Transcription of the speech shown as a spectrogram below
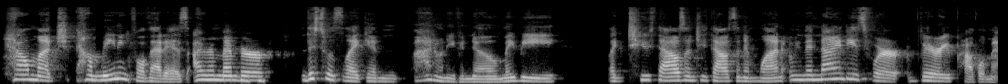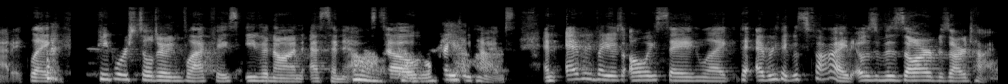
how much, how meaningful that is. I remember mm-hmm. this was like in, I don't even know, maybe like 2000, 2001. I mean, the 90s were very problematic. Like people were still doing blackface even on SNL. Oh, so crazy times. And everybody was always saying like that everything was fine. It was a bizarre, bizarre time.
